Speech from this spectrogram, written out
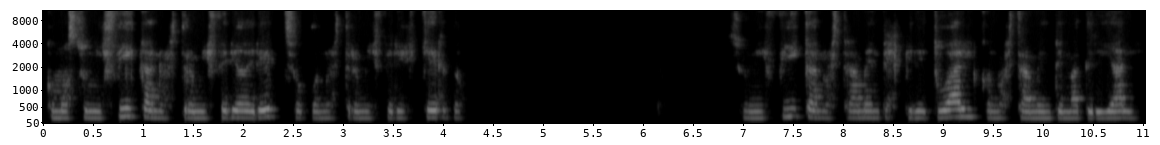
cómo se unifica nuestro hemisferio derecho con nuestro hemisferio izquierdo. Se unifica nuestra mente espiritual con nuestra mente material.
